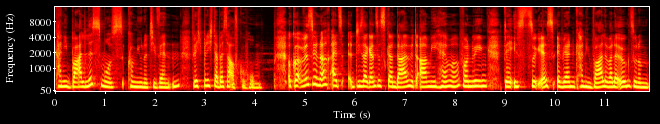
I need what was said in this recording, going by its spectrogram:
Kannibalismus-Community wenden. Vielleicht bin ich da besser aufgehoben. Oh Gott, wisst ihr noch, als dieser ganze Skandal mit Army Hammer, von wegen, der ist zuerst, er wäre ein Kannibale, weil er irgend so einem,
